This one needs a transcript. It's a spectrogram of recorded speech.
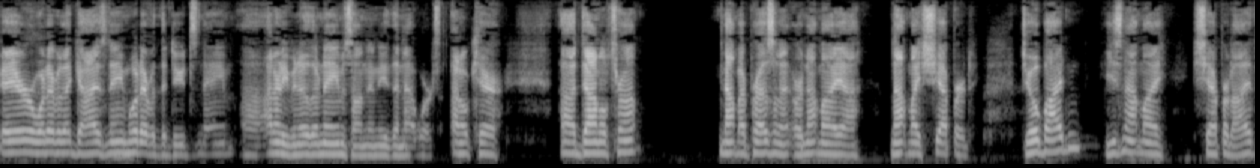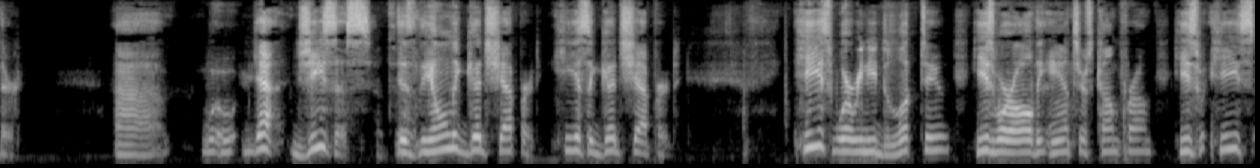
bear or whatever that guy's name whatever the dude's name uh, i don't even know their names on any of the networks i don't care Uh, Donald Trump, not my president or not my uh, not my shepherd. Joe Biden, he's not my shepherd either. Uh, w- w- yeah, Jesus is the only good shepherd. He is a good shepherd. He's where we need to look to. He's where all the answers come from. He's he's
